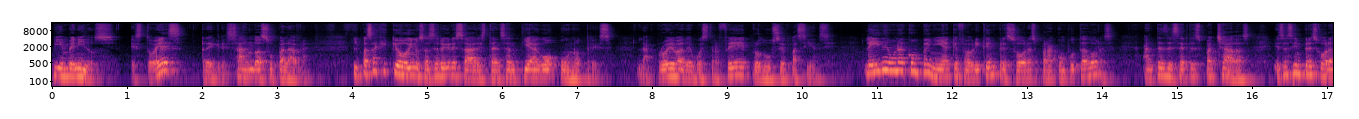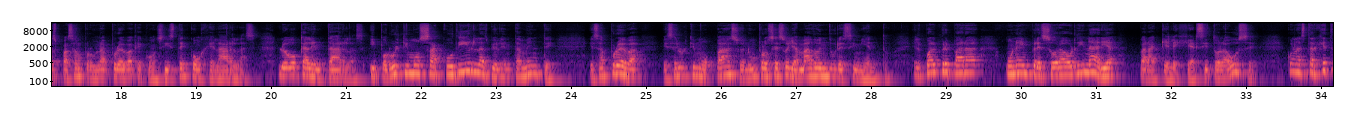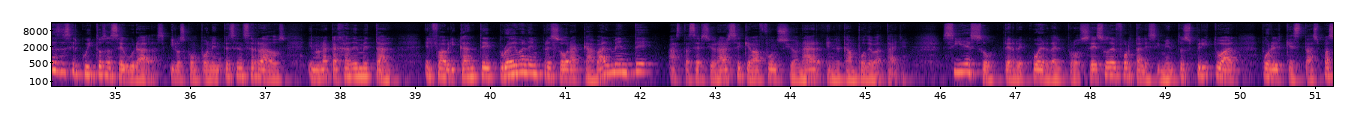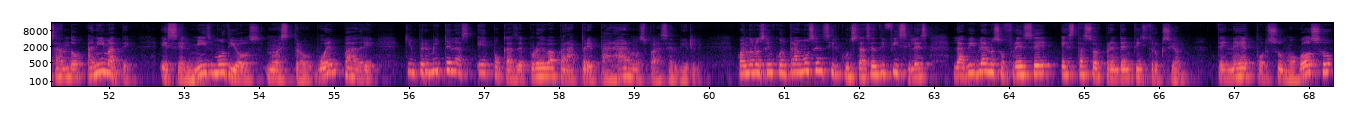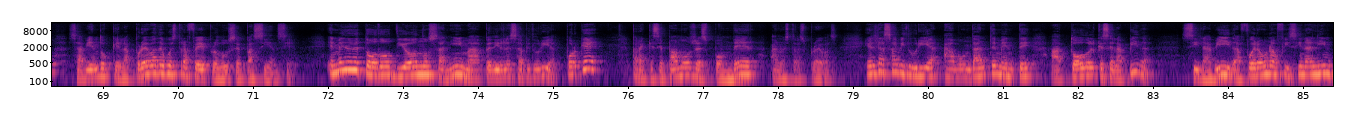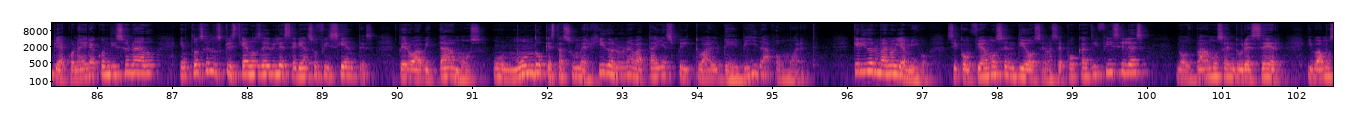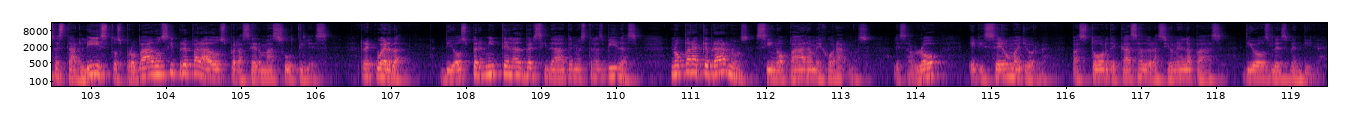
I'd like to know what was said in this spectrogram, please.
Bienvenidos. Esto es Regresando a su palabra. El pasaje que hoy nos hace regresar está en Santiago 1.3. La prueba de vuestra fe produce paciencia. Leí de una compañía que fabrica impresoras para computadoras. Antes de ser despachadas, esas impresoras pasan por una prueba que consiste en congelarlas, luego calentarlas y por último sacudirlas violentamente. Esa prueba es el último paso en un proceso llamado endurecimiento, el cual prepara una impresora ordinaria para que el ejército la use. Con las tarjetas de circuitos aseguradas y los componentes encerrados en una caja de metal, el fabricante prueba la impresora cabalmente hasta cerciorarse que va a funcionar en el campo de batalla. Si eso te recuerda el proceso de fortalecimiento espiritual por el que estás pasando, anímate. Es el mismo Dios, nuestro buen Padre, quien permite las épocas de prueba para prepararnos para servirle. Cuando nos encontramos en circunstancias difíciles, la Biblia nos ofrece esta sorprendente instrucción. Tened por sumo gozo, sabiendo que la prueba de vuestra fe produce paciencia. En medio de todo, Dios nos anima a pedirle sabiduría. ¿Por qué? Para que sepamos responder a nuestras pruebas. Él da sabiduría abundantemente a todo el que se la pida. Si la vida fuera una oficina limpia con aire acondicionado, entonces los cristianos débiles serían suficientes, pero habitamos un mundo que está sumergido en una batalla espiritual de vida o muerte. Querido hermano y amigo, si confiamos en Dios en las épocas difíciles, nos vamos a endurecer y vamos a estar listos, probados y preparados para ser más útiles. Recuerda, Dios permite la adversidad de nuestras vidas, no para quebrarnos, sino para mejorarnos. Les habló Eliseo Mayorga, pastor de Casa de Oración en La Paz. Dios les bendiga.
